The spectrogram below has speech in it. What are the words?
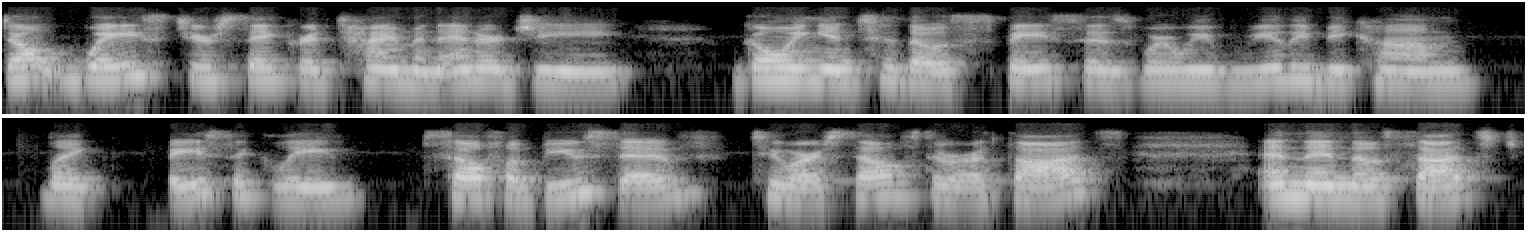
don't waste your sacred time and energy going into those spaces where we really become like basically self abusive to ourselves through our thoughts. And then those thoughts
